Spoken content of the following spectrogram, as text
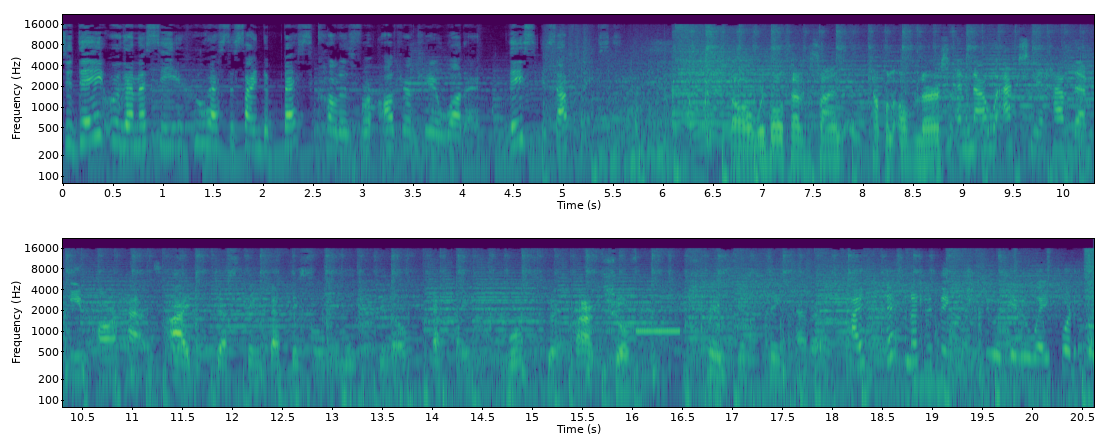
Today we're gonna see who has designed the best colors for ultra clear water. This is up next. So we both have designed a couple of lures. And now we actually have them in our hands. I just think that this will be, you know, epic. What the actual? Craziest thing ever. I definitely think we should do a giveaway for the photo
